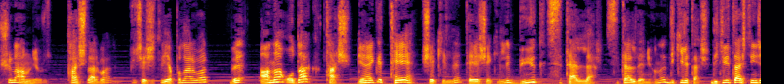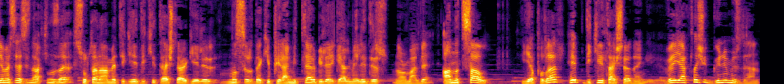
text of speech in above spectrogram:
şunu anlıyoruz. Taşlar var, çeşitli yapılar var ve ana odak taş. Genellikle T şekilli, T şekilli büyük steller. Stel deniyor ona. Dikili taş. Dikili taş deyince mesela sizin aklınıza Sultanahmet'teki dikili taşlar gelir. Mısır'daki piramitler bile gelmelidir normalde. Anıtsal yapılar hep dikili taşlardan geliyor. Ve yaklaşık günümüzden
